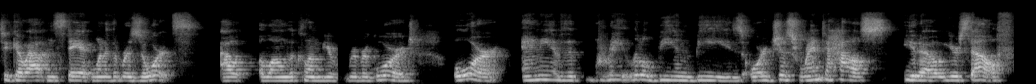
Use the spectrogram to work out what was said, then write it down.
to go out and stay at one of the resorts out along the Columbia River Gorge or any of the great little b&b's or just rent a house you know yourself.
